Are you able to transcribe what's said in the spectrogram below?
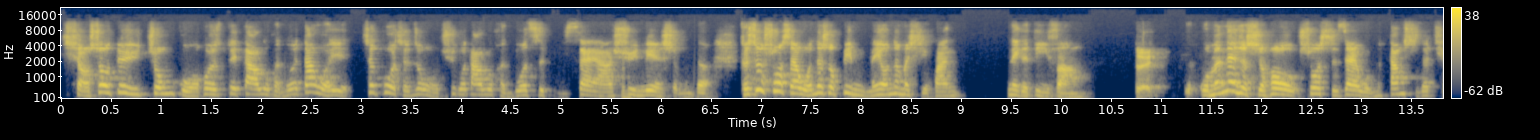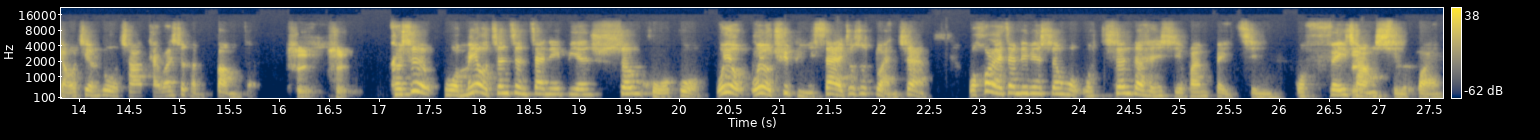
小时候对于中国或者对大陆很多，但我也这过程中我去过大陆很多次比赛啊、训练什么的。嗯、可是说实在，我那时候并没有那么喜欢那个地方。对，我们那个时候说实在，我们当时的条件落差，台湾是很棒的。是是。可是我没有真正在那边生活过，我有我有去比赛，就是短暂。我后来在那边生活，我真的很喜欢北京，我非常喜欢。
